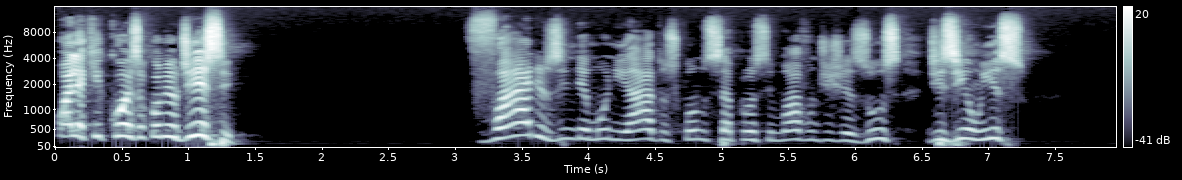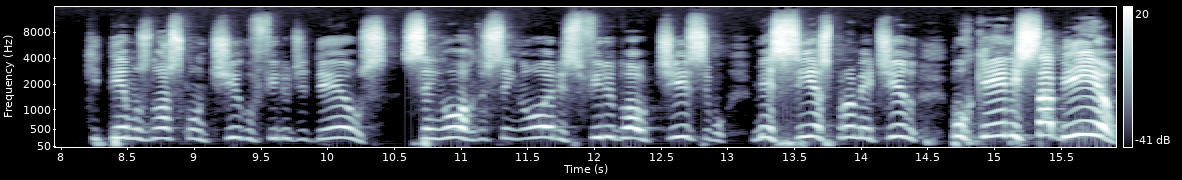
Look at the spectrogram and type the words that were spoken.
Olha que coisa, como eu disse. Vários endemoniados, quando se aproximavam de Jesus, diziam isso. Que temos nós contigo, filho de Deus, Senhor dos senhores, filho do Altíssimo, Messias prometido, porque eles sabiam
